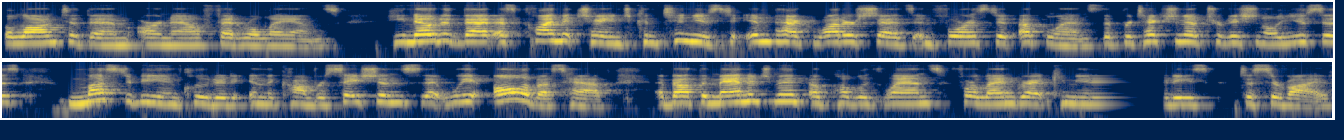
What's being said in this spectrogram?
belonged to them are now federal lands. He noted that as climate change continues to impact watersheds and forested uplands, the protection of traditional uses must be included in the conversations that we, all of us have about the management of public lands for land grant communities to survive.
